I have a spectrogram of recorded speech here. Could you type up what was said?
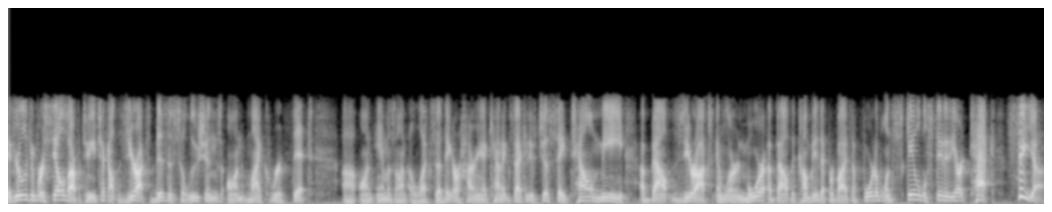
If you're looking for a sales opportunity, check out Xerox Business Solutions on My Career Fit. Uh, on Amazon Alexa. They are hiring account executives. Just say, Tell me about Xerox and learn more about the company that provides affordable and scalable state of the art tech. See ya!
